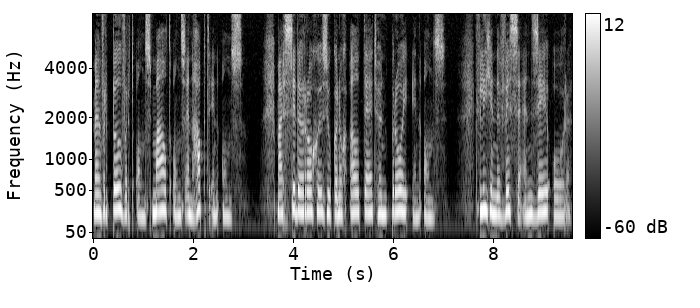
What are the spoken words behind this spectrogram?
Men verpulvert ons, maalt ons en hapt in ons. Maar sidderroggen zoeken nog altijd hun prooi in ons. Vliegende vissen en zeeoren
